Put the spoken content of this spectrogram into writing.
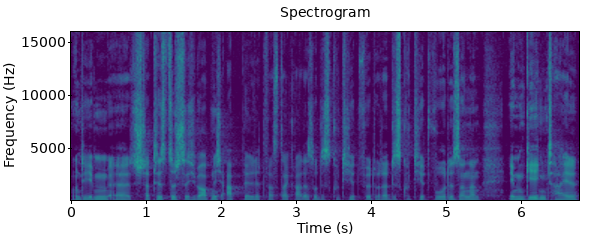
und eben äh, statistisch sich überhaupt nicht abbildet, was da gerade so diskutiert wird oder diskutiert wurde, sondern im Gegenteil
